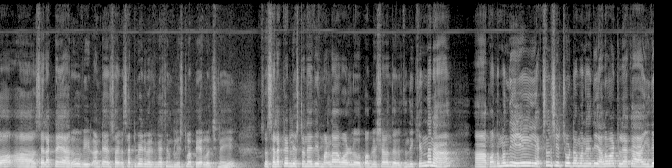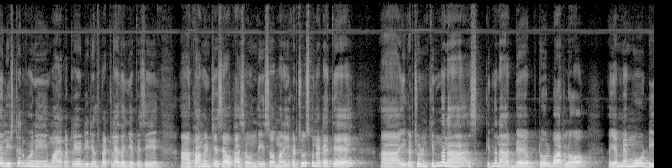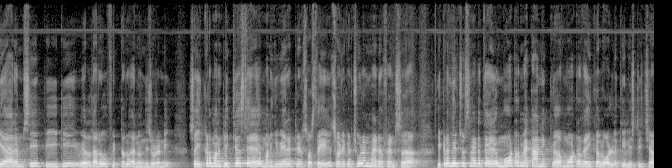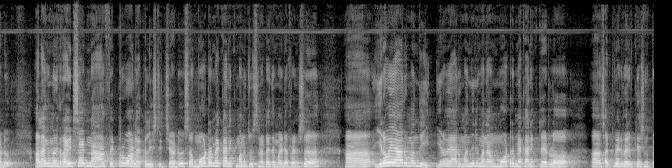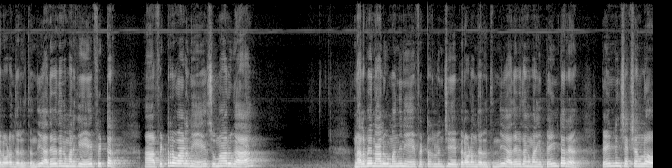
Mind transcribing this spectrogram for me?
సెలెక్ట్ అయ్యారు. వీ అంటే సర్టిఫికేట్ వెరిఫికేషన్ లిస్ట్లో పేర్లు వచ్చినాయి. సో సెలెక్టెడ్ లిస్ట్ అనేది మళ్ళా వాళ్ళు పబ్లిష్ చేయడం జరుగుతుంది. కిందన కొంతమంది ఎక్సెల్ షీట్ చూడడం అనేది అలవాటు లేక ఇదే లిస్ట్ అనుకొని మా యొక్క ట్రేడ్ డీటెయిల్స్ పెట్టలేదని చెప్పేసి కామెంట్ చేసే అవకాశం ఉంది. సో మనం ఇక్కడ చూసుకున్నట్టయితే ఇక్కడ చూడండి కిందన కిందన టోల్ బార్లో MM DRMC PT welder fitter అని ఉంది చూడండి. సో ఇక్కడ మనం క్లిక్ చేస్తే మనకి వేరే ట్రేడ్స్ వస్తాయి. సో ఇక్కడ చూడండి మై డియర్ ఫ్రెండ్స్ ఇక్కడ మీరు చూసినట్టయితే మోటార్ మెకానిక్ మోటార్ వెహికల్ వాళ్ళకి లిస్ట్ ఇచ్చాడు. అలాగే మనకి రైట్ సైడ్న ఫిట్టర్ వాళ్ళ యొక్క లిస్ట్ ఇచ్చాడు. సో మోటార్ మెకానిక్ మనం చూసినట్టయితే మై డియర్ ఫ్రెండ్స్ ఇరవై ఆరు మంది ఇరవై ఆరు మందిని మనం మోటార్ మెకానిక్ ట్రేడ్లో సర్టిఫికేట్ వెరిఫికేషన్ పిలవడం జరుగుతుంది. అదేవిధంగా మనకి ఫిట్టర్ ఆ ఫిట్టర్ వాళ్ళని సుమారుగా నలభై నాలుగు మందిని ఫిట్టర్ నుంచి పిలవడం జరుగుతుంది. అదేవిధంగా మనకి పెయింటర్ పెయింటింగ్ సెక్షన్లో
